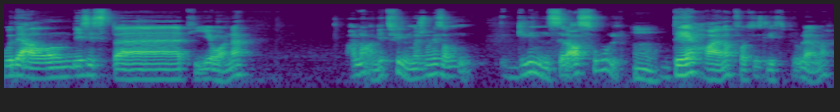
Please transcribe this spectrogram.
Woody Allen de siste ti årene har laget filmer som liksom glinser av sol. Mm. Det har jeg nok faktisk litt problemer med.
